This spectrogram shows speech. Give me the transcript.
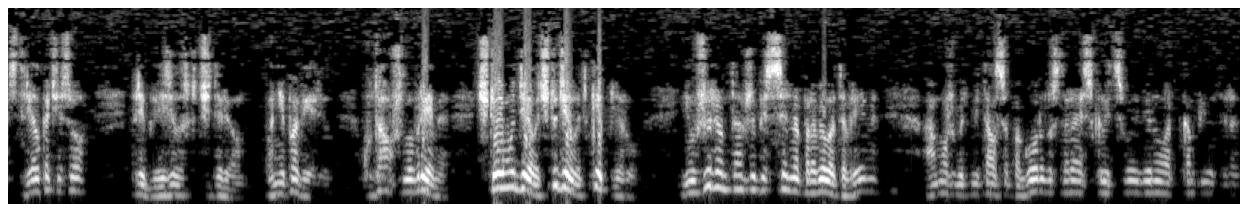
Стрелка часов приблизилась к четырем. Он не поверил. Куда ушло время? Что ему делать? Что делать Кеплеру? Неужели он так же бесцельно провел это время? А может быть, метался по городу, стараясь скрыть свою вину от компьютера?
